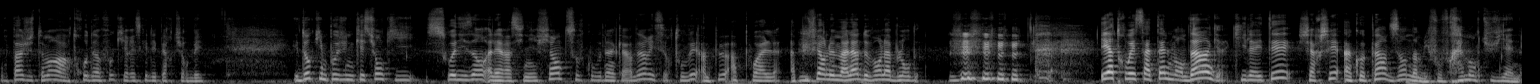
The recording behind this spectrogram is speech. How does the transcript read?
pour pas justement avoir trop d'infos qui risquaient de les perturber. Et donc, il me pose une question qui, soi-disant, a l'air insignifiante, sauf qu'au bout d'un quart d'heure, il s'est retrouvé un peu à poil, a pu faire le malin devant la blonde. et a trouvé ça tellement dingue qu'il a été chercher un copain en disant non mais il faut vraiment que tu viennes.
